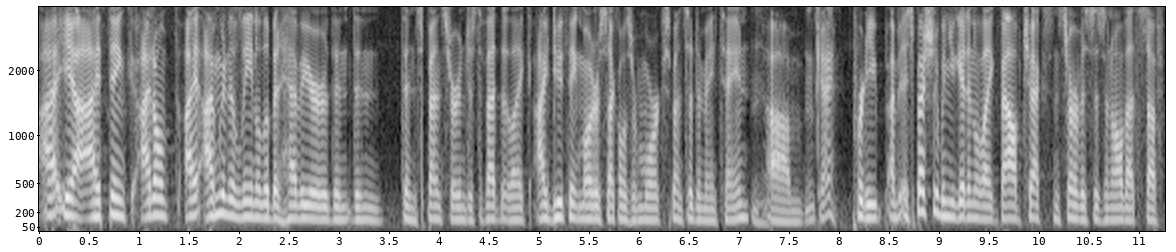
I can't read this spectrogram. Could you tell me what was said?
I, yeah, I think I don't. I, I'm going to lean a little bit heavier than than than Spenser, and just the fact that like I do think motorcycles are more expensive to maintain. Um, Okay. pretty, especially when you get into like valve checks and services and all that stuff.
